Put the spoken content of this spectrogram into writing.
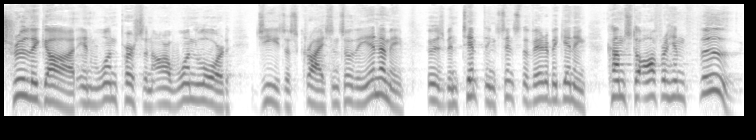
truly God in one person, our one Lord, Jesus Christ. And so the enemy, who has been tempting since the very beginning, comes to offer him food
